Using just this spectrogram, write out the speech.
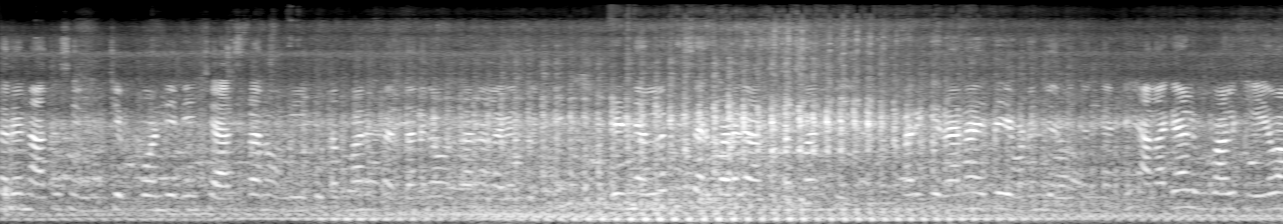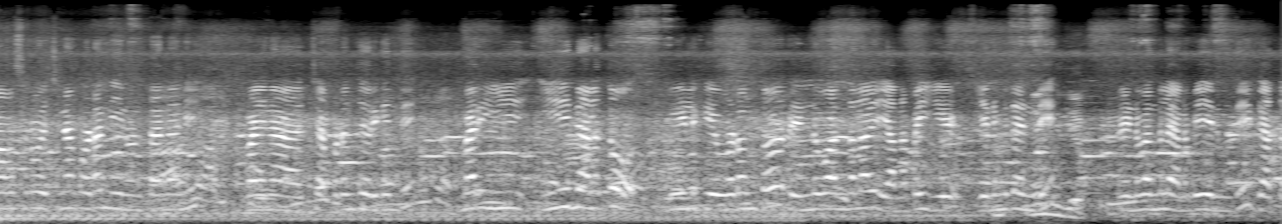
సరే నాతో చెప్పుకోండి. నేను చేస్తాను. మీ కుటుంబానికి పెద్దనగా ఉంటాను అలాగని చెప్పి రెండు నెలలకు సరిపడగా ఆ కుటుంబానికి మరి కిరాణా అయితే ఇవ్వడం జరుగుతుందండి. అలాగే వాళ్ళకి ఏ అవసరం వచ్చినా కూడా నేను ఉంటానని ఆయన చెప్పడం జరిగింది. మరి ఈ ఈ నెలతో వీళ్ళకి ఇవ్వడంతో రెండు వందల ఎనభై ఏ- ఎనిమిది అండి. రెండు వందల ఎనభై ఎనిమిది గత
